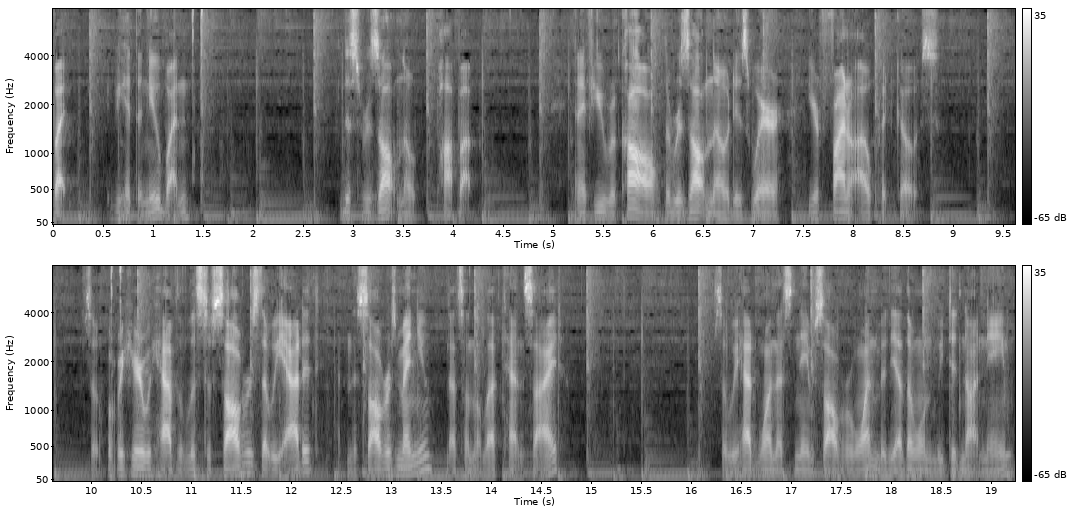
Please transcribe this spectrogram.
But if you hit the new button, this result node pop up. And if you recall, the result node is where your final output goes. So over here we have the list of solvers that we added in the solvers menu. That's on the left hand side. So we had one that's named solver 1, but the other one we did not name,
